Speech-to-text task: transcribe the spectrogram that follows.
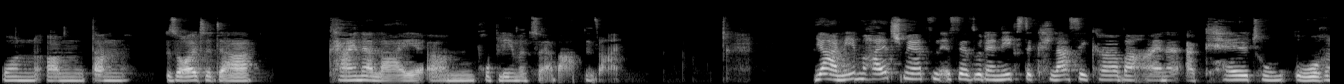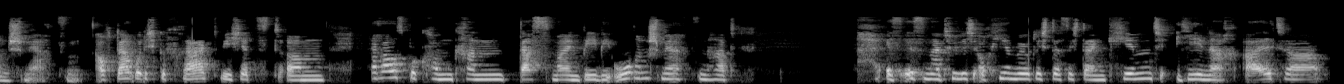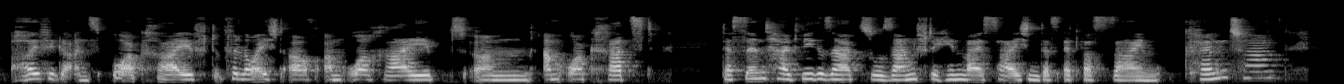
und ähm, dann sollte da keinerlei ähm, Probleme zu erwarten sein. Ja, neben Halsschmerzen ist ja so der nächste Klassiker bei einer Erkältung Ohrenschmerzen. Auch da wurde ich gefragt, wie ich jetzt ähm, herausbekommen kann, dass mein Baby Ohrenschmerzen hat. Es ist natürlich auch hier möglich, dass sich dein Kind je nach Alter häufiger ans Ohr greift, vielleicht auch am Ohr reibt, ähm, am Ohr kratzt. Das sind halt, wie gesagt, so sanfte Hinweiszeichen, dass etwas sein könnte.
